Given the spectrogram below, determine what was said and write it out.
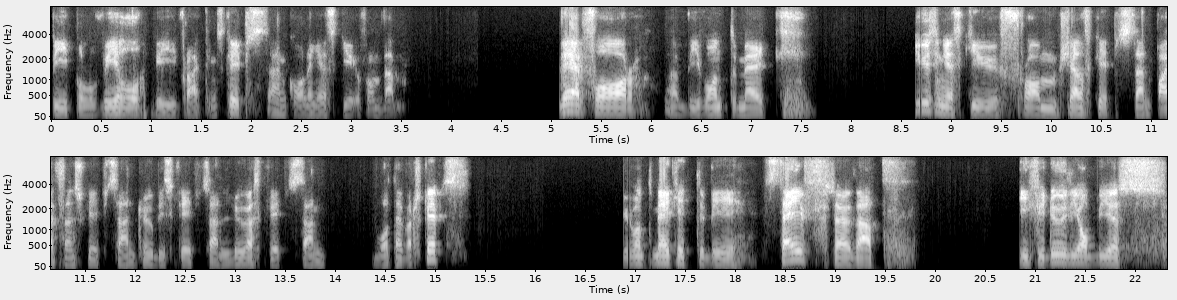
people will be writing scripts and calling SQ from them. Therefore, uh, we want to make using SQ from shell scripts and Python scripts and Ruby scripts and Lua scripts and whatever scripts. We want to make it to be safe so that if you do the obvious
